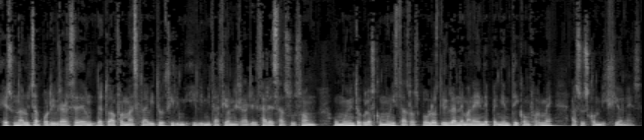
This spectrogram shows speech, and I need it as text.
es una lucha por librarse de, toda forma de esclavitud y, limitación y realizar esa susón, un movimiento que los comunistas, los pueblos, libran de manera independiente y conforme a sus convicciones.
